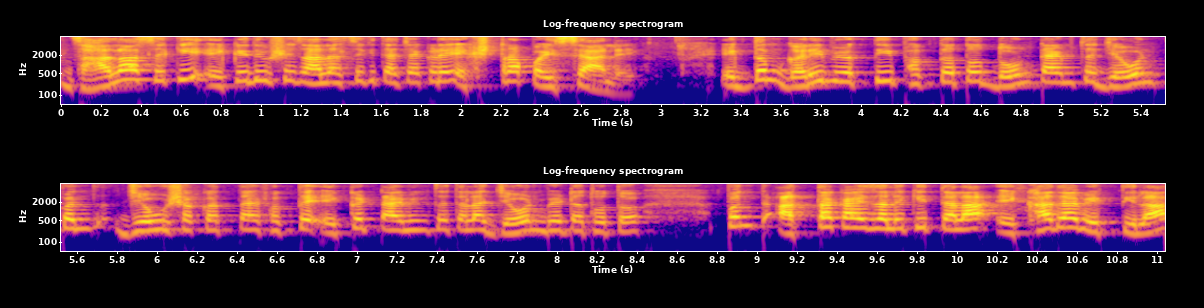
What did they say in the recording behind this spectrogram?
झालं असं की एके दिवशी झालं असं की त्याच्याकडे एक्स्ट्रा पैसे आले. एकदम गरीब व्यक्ती फक्त तो दोन टाईमचं जेवण पण जेवू शकत नाही फक्त एकच टायमिंगचं त्याला जेवण भेटत होतं. पण आत्ता काय झालं की त्याला एखाद्या व्यक्तीला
